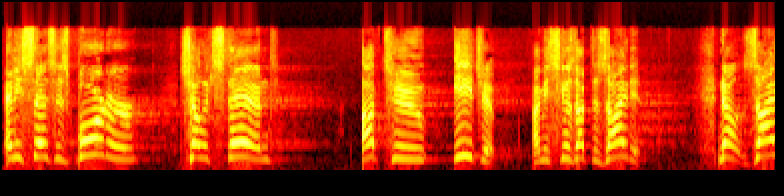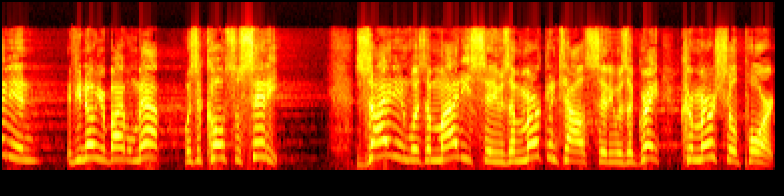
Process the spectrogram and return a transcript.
And he says his border shall extend up to Egypt. I mean, he goes up to Zidon. Now, Zidon, if you know your Bible map, was a coastal city. Zidon was a mighty city, it was a mercantile city, it was a great commercial port.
